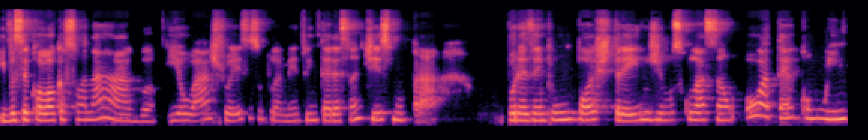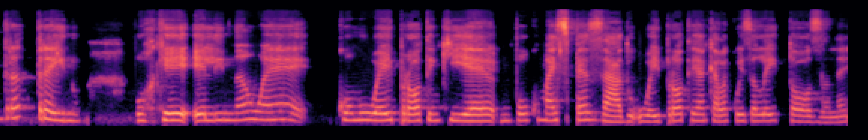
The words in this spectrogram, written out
e você coloca só na água. E eu acho esse suplemento interessantíssimo para por exemplo, um pós-treino de musculação ou até como intra-treino, porque ele não é como o whey protein que é um pouco mais pesado. O whey protein é aquela coisa leitosa, né?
